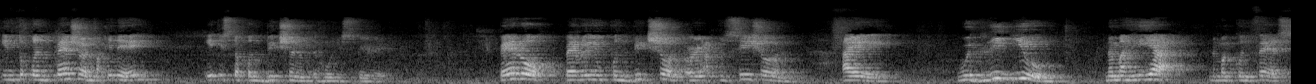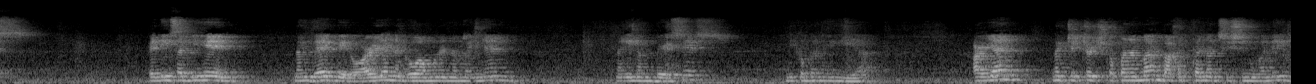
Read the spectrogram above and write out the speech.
into confession, makinig, it is the conviction of the Holy Spirit. Pero, pero yung conviction or accusation ay would lead you na mahiya na mag-confess. Pwedeng sabihin ng devil, o Aryan, nagawa mo na naman yan ng ilang beses. Hindi ka ba nahihiya? Aryan, nag-church ka pa naman, bakit ka nagsisinungaling?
